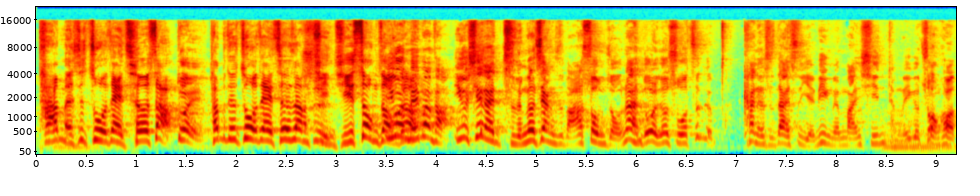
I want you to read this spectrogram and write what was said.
他们是坐在车上，对，他们就坐在车上紧急送走，因为没办法，因为现在只能够这样子把它送走。那很多人都说这个看的实在是也令人蛮心疼的一个状况。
